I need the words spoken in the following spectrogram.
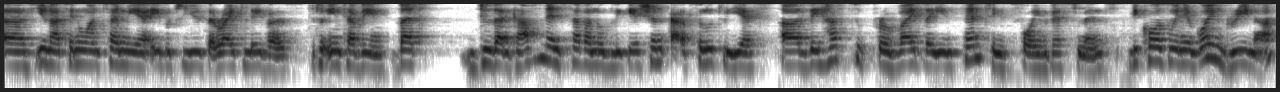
uh, you know, at any one time we are able to use the right levers to intervene. But do the governments have an obligation? Absolutely, yes. Uh, they have to provide the incentives for investment because when you're going greener,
